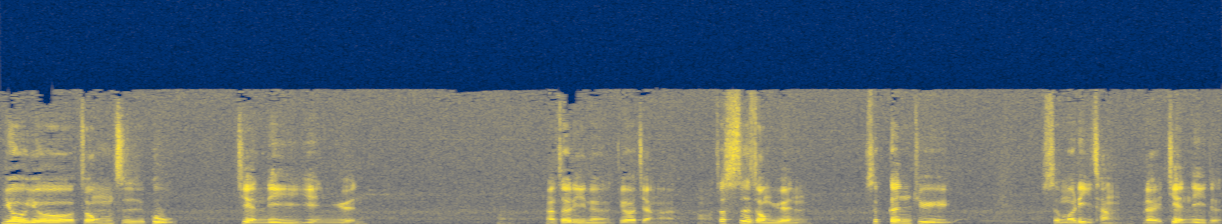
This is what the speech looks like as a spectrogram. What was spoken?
又有种子故建立因缘。那这里呢就要讲啊，这四种缘是根据什么立场来建立的？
